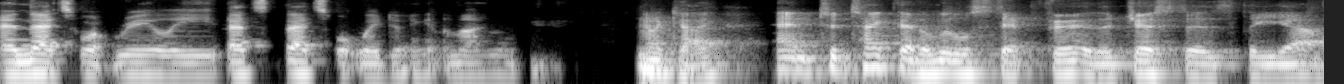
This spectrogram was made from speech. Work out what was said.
and that's what really that's that's what we're doing at the moment. Okay. And to take that a little step further just as the uh,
